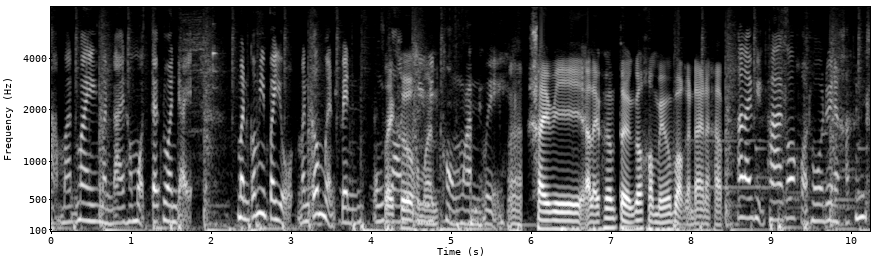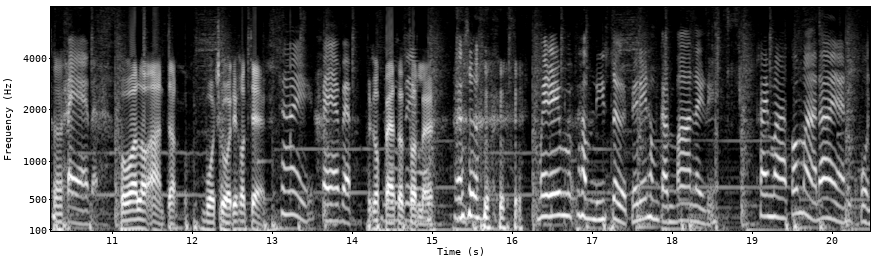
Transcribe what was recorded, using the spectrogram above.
สามารถไหม้มันได้ทั้งหมดแต่ส่วนใหญ่ มันก็มีประโยชน์ มันก็เหมือนเป็นวงจร Cycle ของชีมัน วิตของมันเว้ย อ่าใครมีอะไรเพิ่มเติมก็คอมเมนต์มาบอกกันได้นะครับ อะไรผิดพลาดก็ขอโทษด้วยนะคะนี่คือใช่แปลแบบ เพราะว่าเราอ่านจากโบรชัวร์ที่เขาแจก ใช่ แปลแบบ แล้วก็แปลสดๆเลย ไม่ได้ทำรีเสิร์ชไม่ได้ทำการบ้านอะไรเลย ใครมาก็มาได้นะทุกคน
